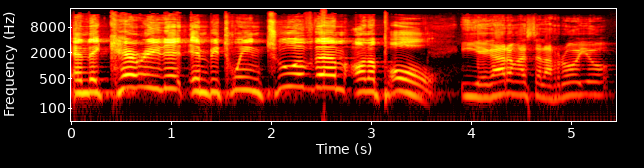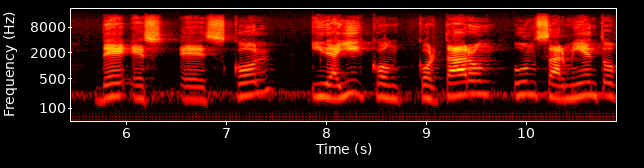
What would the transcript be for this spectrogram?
and they carried it in between two of them on a pole. Y llegaron hasta el arroyo de Es- Escol y de allí con- cortaron un sarmiento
